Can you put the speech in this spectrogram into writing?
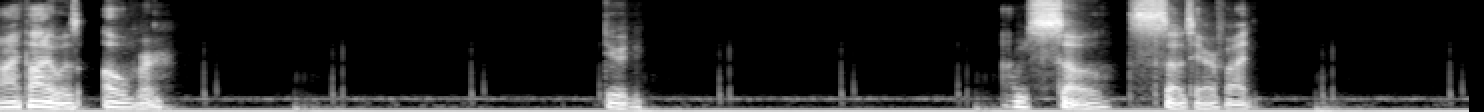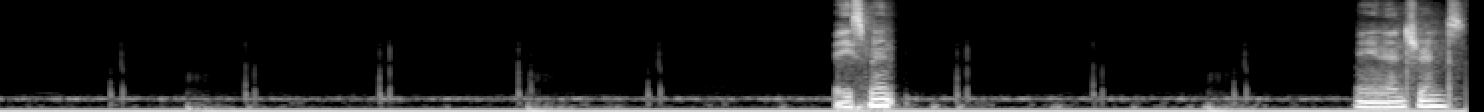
i thought it was over dude I'm so, so terrified. Basement? Main entrance?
